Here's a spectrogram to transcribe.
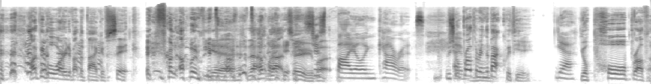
I'd be more worried about the bag of sick in front of him. Yeah, that, that too. it's just But bile and carrots. Was your Um, brother in the back with you? Yeah. Your poor brother.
